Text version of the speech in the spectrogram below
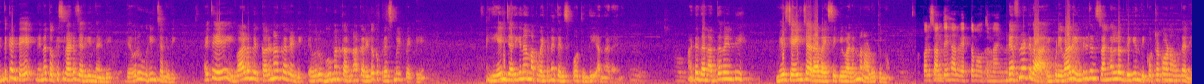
ఎందుకంటే నిన్న తొక్కిసలాట జరిగిందండి. ఎవరు ఊహించనిది. అయితే ఇవాళ మీరు కరుణాకర్ రెడ్డి ఎవరు? భూమన్ కరుణాకర్ రెడ్డి ఒక ప్రెస్ మీట్ పెట్టి ఏం జరిగినా మాకు వెంటనే తెలిసిపోతుంది అన్నాడు ఆయన. అంటే దాని అర్థం ఏంటి? మీరు చేయించారా వైసీపీ వాళ్ళని మనం అడుగుతున్నాం. పలు సందేహాలు వ్యక్తం అవుతున్నాయి డెఫినెట్గా ఇప్పుడు ఇవాళ ఇంటెలిజెన్స్ రంగంలోకి దిగింది కుట్రకోణం ఉందని.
